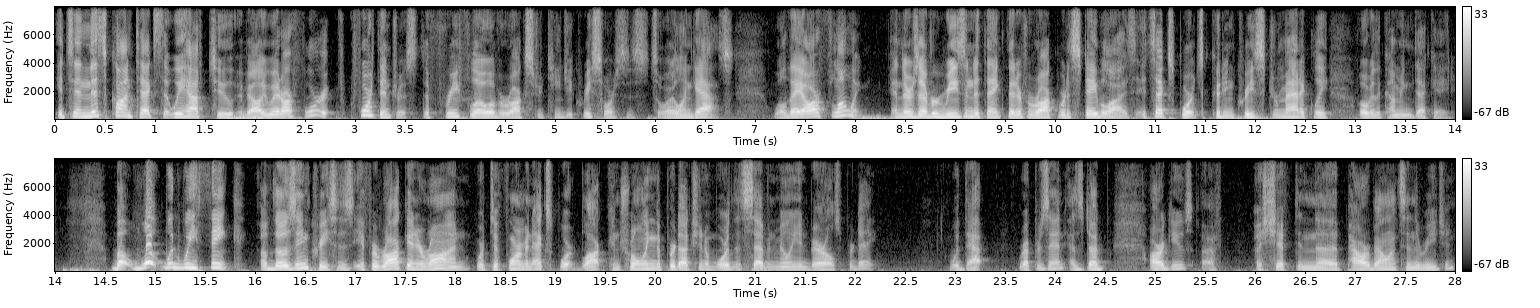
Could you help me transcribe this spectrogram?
It's in this context that we have to evaluate our fourth interest, the free flow of Iraq's strategic resources, it's oil and gas. Well, they are flowing, and there's every reason to think that if Iraq were to stabilize, its exports could increase dramatically over the coming decade. But what would we think of those increases if Iraq and Iran were to form an export bloc controlling the production of more than 7 million barrels per day? Would that represent, as Doug argues, a, a shift in the power balance in the region?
